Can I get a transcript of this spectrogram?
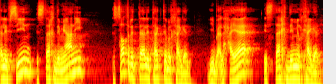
ألف سين استخدم يعني. السطر الثالث هكتب الخجل. يبقى الحياء استخدم الخجل.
